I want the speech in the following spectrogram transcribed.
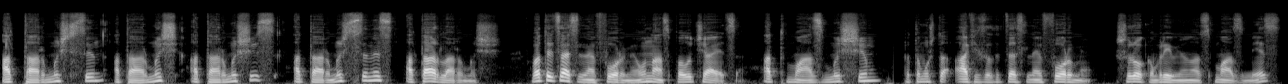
атармышсын, атармыш, атармышис, атармышсыныс, атарлармыш. В отрицательной форме у нас получается отмазмышим, потому что аффикс в отрицательной форме в широком времени у нас мазмез,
